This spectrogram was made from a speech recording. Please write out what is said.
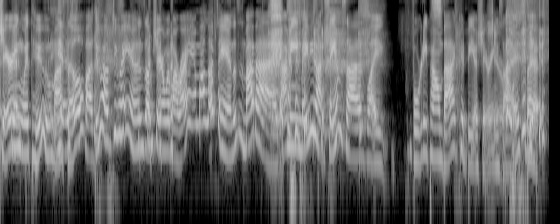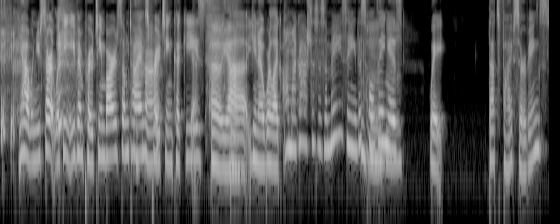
sharing Yes. with who? Yes. Myself. I do have two hands. I'm sharing with my right hand, my left hand. This is my bag. I mean, maybe that Sam size, like 40 pound bag, could be a sharing Shareable. size. But yeah, when you start looking, even protein bars sometimes, Uh-huh. protein cookies. oh yeah. Uh, you know, we're like, oh my gosh, this is amazing. This whole thing Mhm. is, wait, that's five servings.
